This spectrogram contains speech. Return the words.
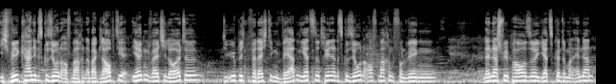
ich will keine Diskussion aufmachen, aber glaubt ihr, irgendwelche Leute, die üblichen Verdächtigen, werden jetzt eine Trainerdiskussion aufmachen, von wegen Länderspielpause, jetzt könnte man ändern?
